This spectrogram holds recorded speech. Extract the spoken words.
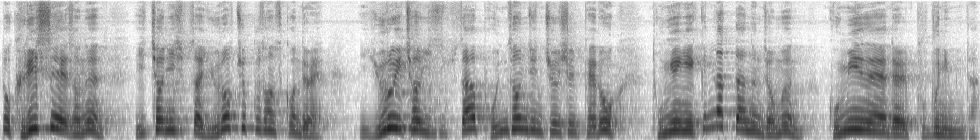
또 그리스에서는 2024 유럽 축구 선수권 대회 유로 2024 본선 진출 실패로 동행이 끝났다는 점은 고민해야 될 부분입니다.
